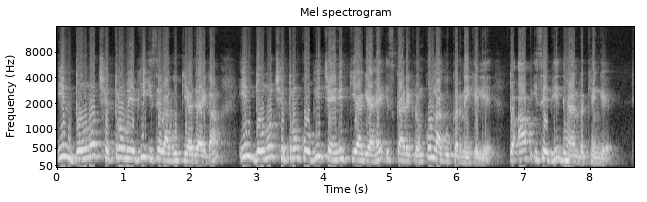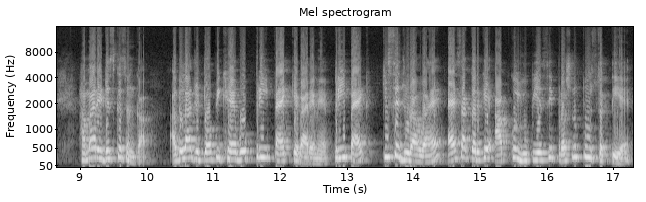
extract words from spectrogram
इन दोनों क्षेत्रों में भी इसे लागू किया जाएगा। इन दोनों क्षेत्रों को भी चयनित किया गया है इस कार्यक्रम को लागू करने के लिए। तो आप इसे भी ध्यान रखेंगे। हमारे डिस्कशन का अगला जो टॉपिक है वो प्री पैक के बारे में प्री पैक किससे जुड़ा हुआ है? ऐसा करके आपको यूपीएससी प्रश्न पूछ सकती है।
